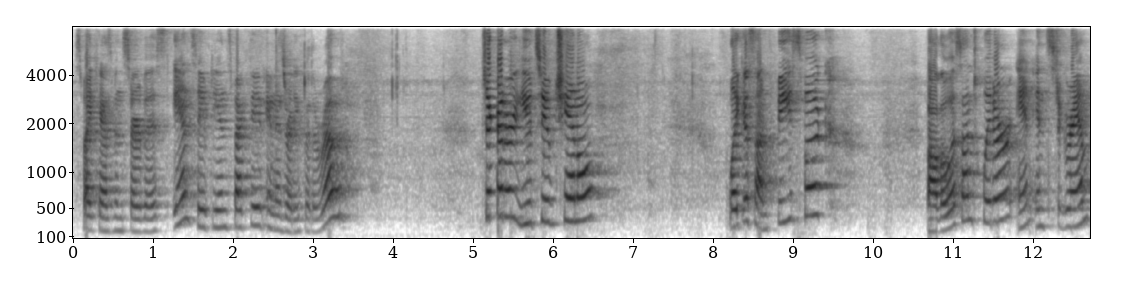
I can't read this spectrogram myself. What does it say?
This bike has been serviced and safety inspected and is ready for the road. Check out our YouTube channel. Like us on Facebook. Follow us on Twitter and Instagram.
